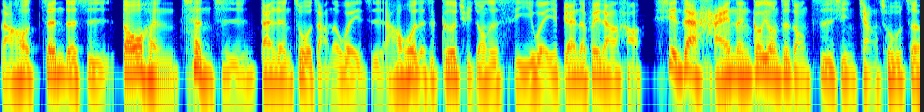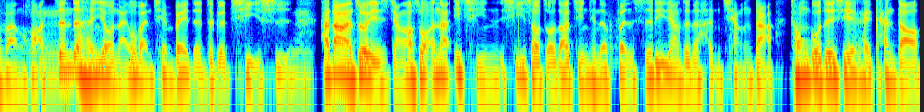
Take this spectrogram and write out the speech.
然后真的是都很称职担任座长的位置，然后或者是歌曲中的 C 位也表演的非常好。现在还能够用这种自信讲出这番话，真的很有乃木坂前辈的这个气势。他当然最后也是讲到说，那一起携手走到今天的粉丝力量真的很强大。通过这些可以看到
